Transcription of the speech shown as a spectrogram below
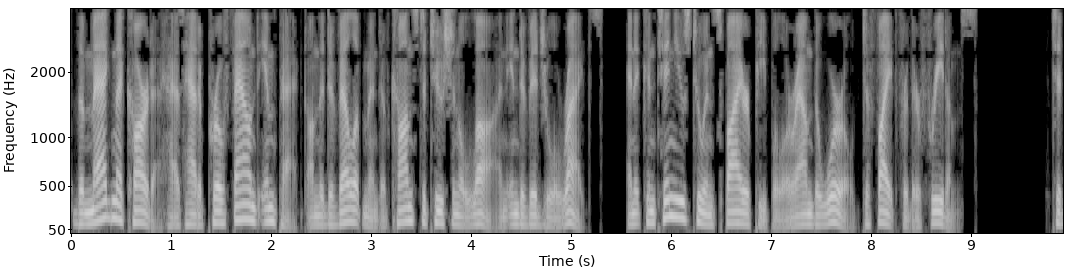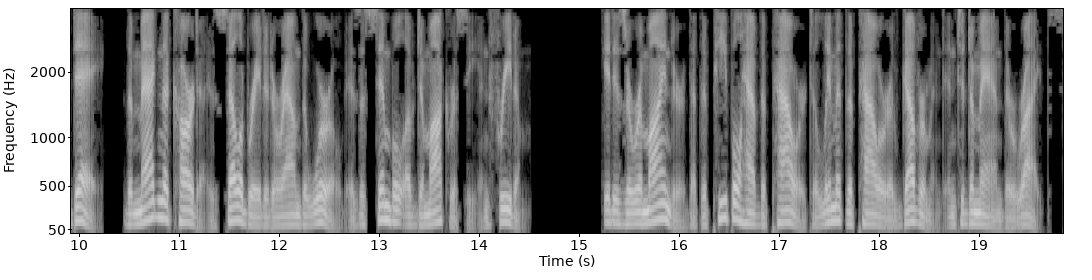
The Magna Carta has had a profound impact on the development of constitutional law and individual rights, and it continues to inspire people around the world to fight for their freedoms. Today, the Magna Carta is celebrated around the world as a symbol of democracy and freedom. It is a reminder that the people have the power to limit the power of government and to demand their rights.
